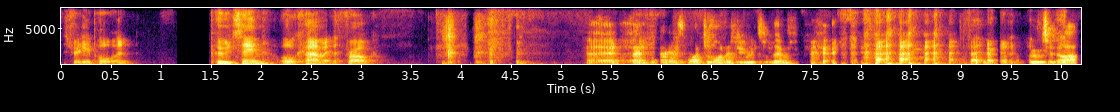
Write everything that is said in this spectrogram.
It's really important. Putin or Kermit the Frog? Uh, that, that is what you want to do to them. Putin up,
